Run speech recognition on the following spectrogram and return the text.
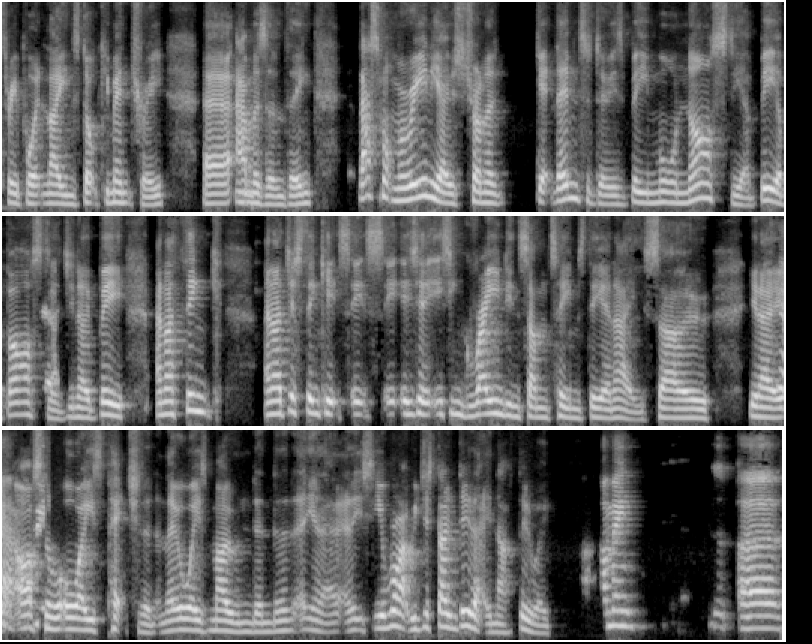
Three Point Lanes documentary, uh, Amazon thing. That's what Mourinho's trying to get them to do is be more nastier, be a bastard, you know, be. And I think, and I just think it's it's it's it's ingrained in some teams' DNA. So you know, Yeah, I Arsenal were always petulant and they always moaned, and uh, you know, and it's you're right. We just don't do that enough, do we? I mean, uh,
